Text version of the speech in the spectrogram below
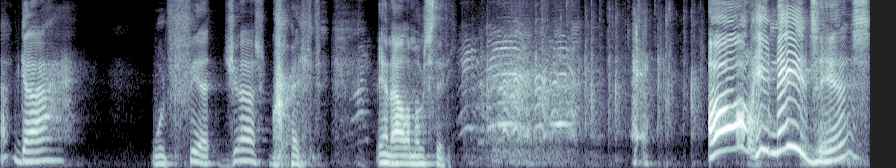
That guy would fit just great in Alamo City. All he needs is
